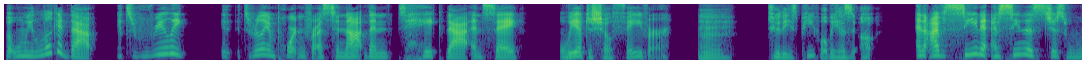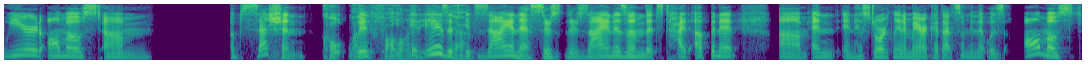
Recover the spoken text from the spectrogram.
but when we look at that, it's really it's really important for us to not then take that and say, well, we have to show favor Mhm. to these people because, uh, and I've seen it. I've seen this just weird, almost um, obsession Cult like following. it is it's, Yeah. it's Zionist. There's there's Zionism that's tied up in it, um, and and historically in America, that's something that was almost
